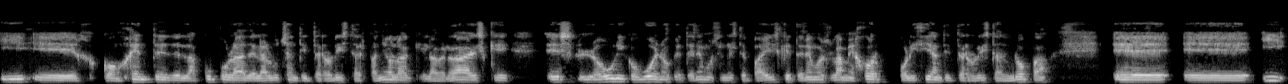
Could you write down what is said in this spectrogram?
y eh, con gente de la cúpula de la lucha antiterrorista española, que la verdad es que es lo único bueno que tenemos en este país, que tenemos la mejor policía antiterrorista de Europa. Eh, eh, y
